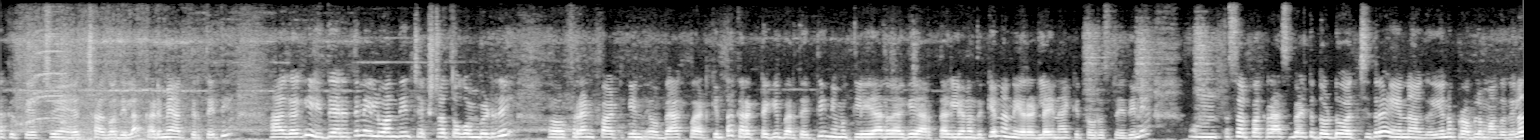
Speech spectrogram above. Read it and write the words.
ಆಗುತ್ತೆ ಹೆಚ್ಚು, ಹೆಚ್ಚಾಗೋದಿಲ್ಲ, ಕಡಿಮೆ ಆಗ್ತಿರ್ತೈತಿ. ಹಾಗಾಗಿ ಇದೇ ರೀತಿನೇ ಇಲ್ಲಿ ಒಂದು ಇಂಚ್ ಎಕ್ಸ್ಟ್ರಾ ತೊಗೊಂಬಿಡ್ರಿ ಫ್ರಂಟ್ ಪಾರ್ಟ್ಗಿಂತ ಬ್ಯಾಕ್ ಪಾರ್ಟ್ಗಿಂತ ಕರೆಕ್ಟಾಗಿ ಬರ್ತೈತಿ. ನಿಮಗೆ ಕ್ಲಿಯರಾಗಿ ಅರ್ಥ ಆಗಲಿ ಅನ್ನೋದಕ್ಕೆ ನಾನು ಎರಡು ಲೈನ್ ಹಾಕಿ ತೋರಿಸ್ತಾ ಇದ್ದೀನಿ. ಸ್ವಲ್ಪ ಕ್ರಾಸ್ ಬೆಲ್ಟ್ ದೊಡ್ಡ ಹಚ್ಚಿದ್ರೆ ಏನಾಗ, ಏನೂ ಪ್ರಾಬ್ಲಮ್ ಆಗೋದಿಲ್ಲ.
